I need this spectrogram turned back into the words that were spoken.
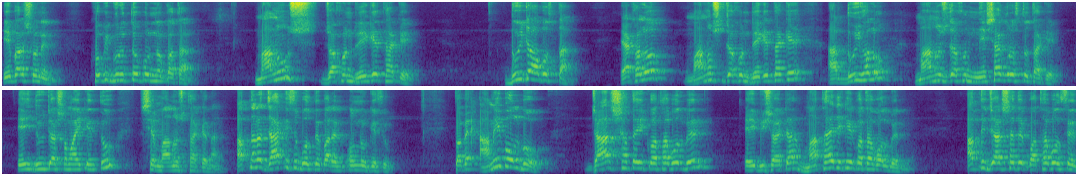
এবার শোনেন, খুবই গুরুত্বপূর্ণ কথা। মানুষ যখন রেগে থাকে, দুইটা অবস্থা। এক হলো, মানুষ যখন রেগে থাকে, আর দুই হলো, মানুষ যখন নেশাগ্রস্ত থাকে, এই দুইটা সময় কিন্তু সে মানুষ থাকে না। আপনারা যা কিছু বলতে পারেন, অন্য কিছু। তবে আমি বলব, যার সাথেই কথা বলবেন, এই বিষয়টা মাথায় রেখে কথা বলবেন। আপনি যার সাথে কথা বলছেন,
